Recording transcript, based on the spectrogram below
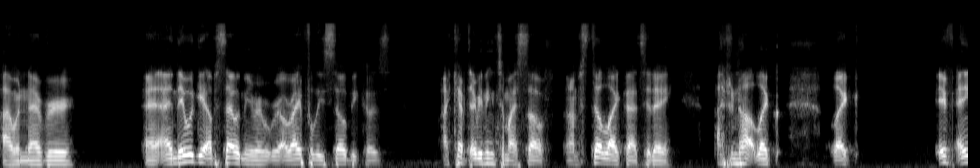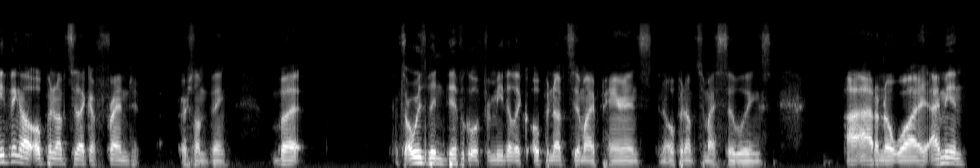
i would never and, and they would get upset with me rightfully so because i kept everything to myself and i'm still like that today I do not like like if anything I'll open up to like a friend or something. But it's always been difficult for me to like open up to my parents and open up to my siblings. I, I don't know why. I mean,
